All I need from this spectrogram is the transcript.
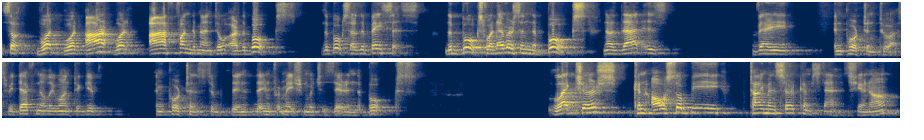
So what, what are, what are fundamental are the books. The books are the basis. The books, whatever's in the books, now that is very important to us. We definitely want to give importance to the, the information which is there in the books. Lectures can also be time and circumstance, you know?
